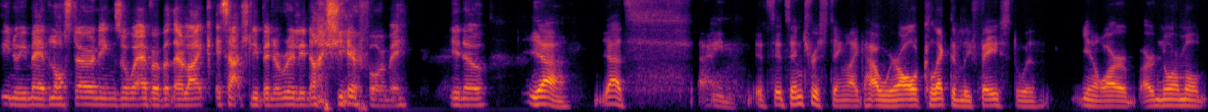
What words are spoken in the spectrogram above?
you know you may have lost earnings or whatever, but they're like, it's actually been a really nice year for me. You know, yeah yeah it's i mean it's it's interesting like how we're all collectively faced with you know our our normal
